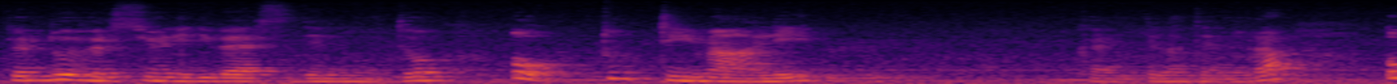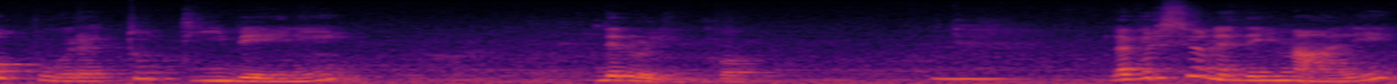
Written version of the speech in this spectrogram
per due versioni diverse del mito, o tutti i mali ok, della terra, oppure tutti i beni dell'Olimpo. Mm. La versione dei mali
